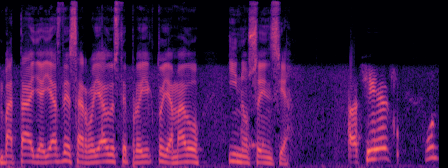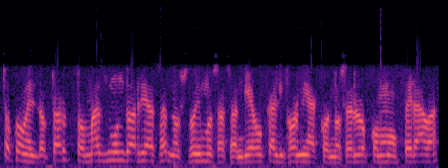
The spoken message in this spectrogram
batalla y has desarrollado este proyecto llamado Inocencia. Así es, junto con el doctor Tomás Mundo Arriaza nos fuimos a San Diego, California, a conocerlo cómo operaba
